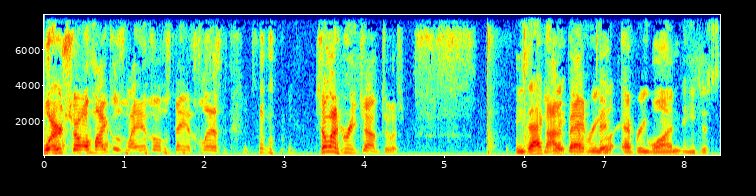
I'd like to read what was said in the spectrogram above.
where Shawn Michaels lands on Stan's list? Somebody reach out to us. He's Not actually a bad every pick. every one. He just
